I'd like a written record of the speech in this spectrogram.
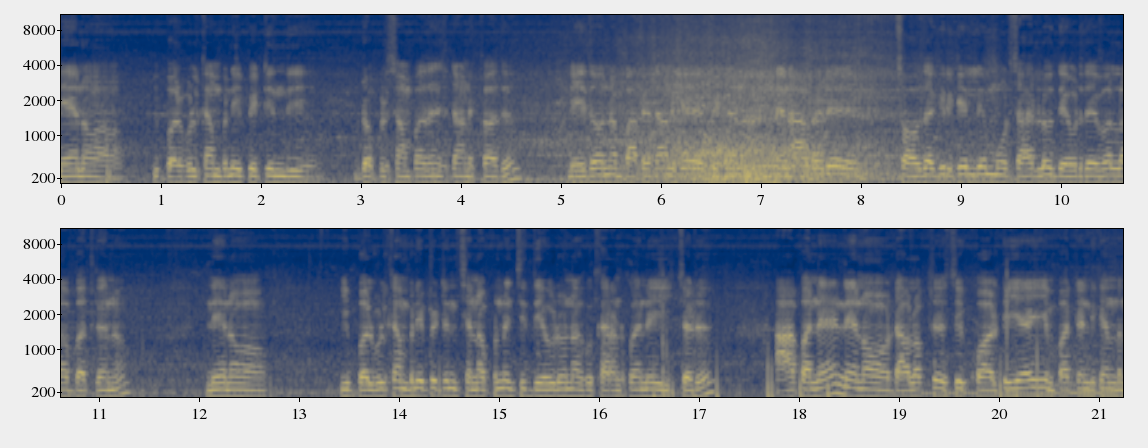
నేను ఈ బల్బుల్ కంపెనీ పెట్టింది డబ్బులు సంపాదించడానికి కాదు. ఏదో నా బతకడానికి పెట్టాను. నేను ఆల్రెడీ చౌ దగ్గరికి వెళ్ళి మూడు సార్లు దేవుడి దయ వల్ల బతికాను. నేను ఈ బల్బుల్ కంపెనీ పెట్టిన చిన్నప్పటి నుంచి దేవుడు నాకు కరెంట్ పని ఇచ్చాడు. ఆ పనే నేను డెవలప్ చేసి క్వాలిటీ ఇంపార్టెంట్ కింద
